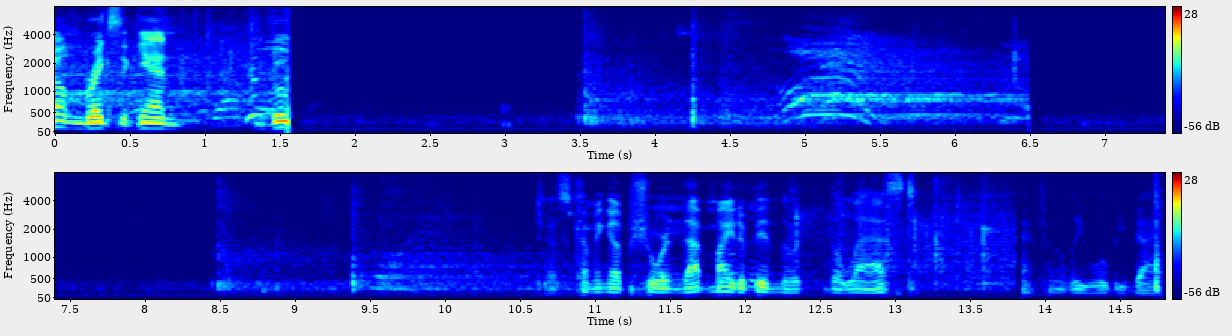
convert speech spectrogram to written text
Shelton breaks again. Just coming up short, and that might have been the, the last. Definitely will be back.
